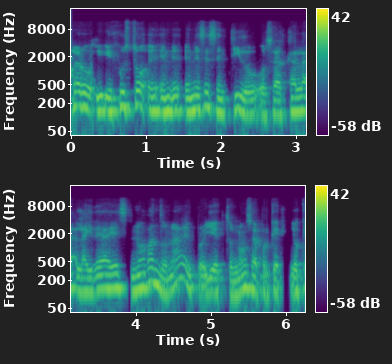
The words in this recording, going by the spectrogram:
claro, y, justo en, ese sentido, o sea, acá la, idea es no abandonar el proyecto, ¿no? O sea, porque, ok,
